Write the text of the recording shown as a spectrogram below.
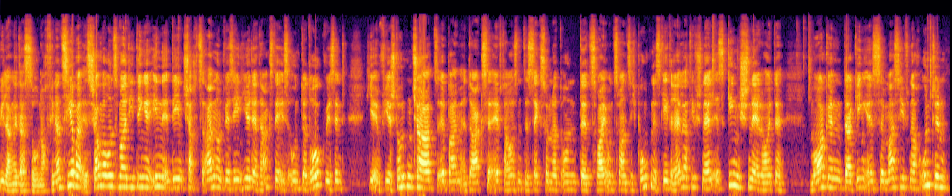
wie lange das so noch finanzierbar ist. Schauen wir uns mal die Dinge in den Charts an und wir sehen hier, der DAX, der ist unter Druck. Wir sind hier im 4-Stunden-Chart äh, beim DAX 11.622 Punkten. Es geht relativ schnell, es ging schnell heute Morgen, da ging es massiv nach unten.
